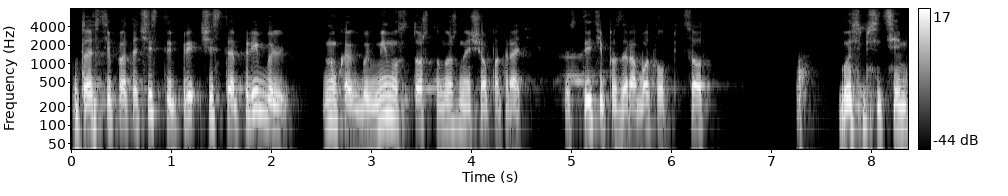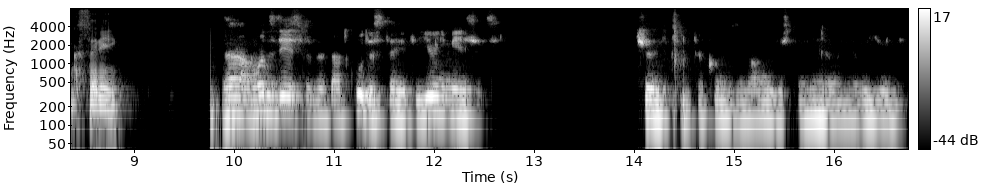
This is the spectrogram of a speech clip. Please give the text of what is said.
Ну, то есть, типа, это чистый, чистая прибыль, ну, как бы минус то, что нужно еще потратить. То есть ты, типа, заработал 587 косарей. Да, вот здесь вот это откуда стоит, июнь месяц. Что это такое за налоги планирования в июне?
